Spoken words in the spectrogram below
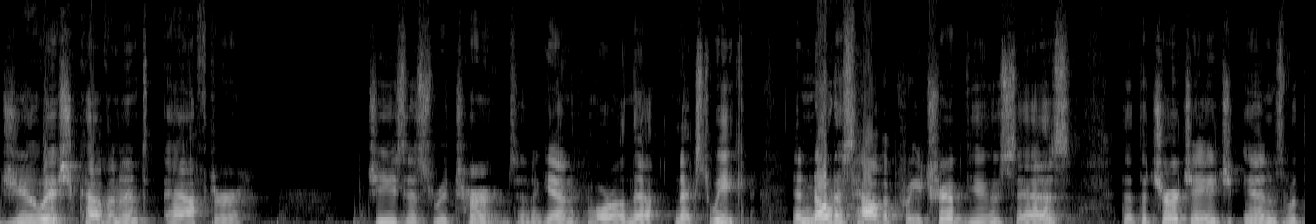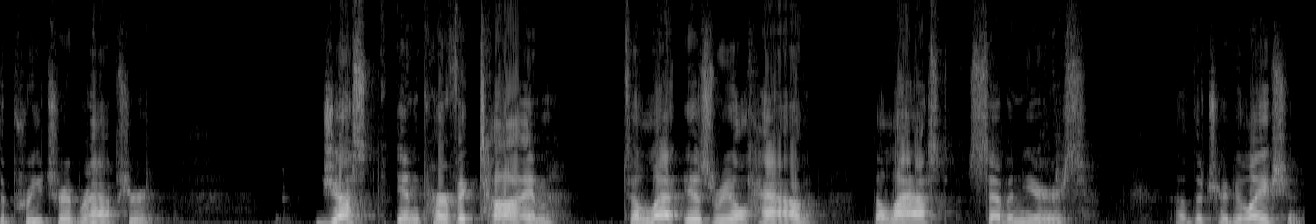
Jewish covenant after Jesus returns. And again, more on that next week. And notice how the pre trib view says that the church age ends with the pre trib rapture, just in perfect time to let Israel have the last seven years of the tribulation.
